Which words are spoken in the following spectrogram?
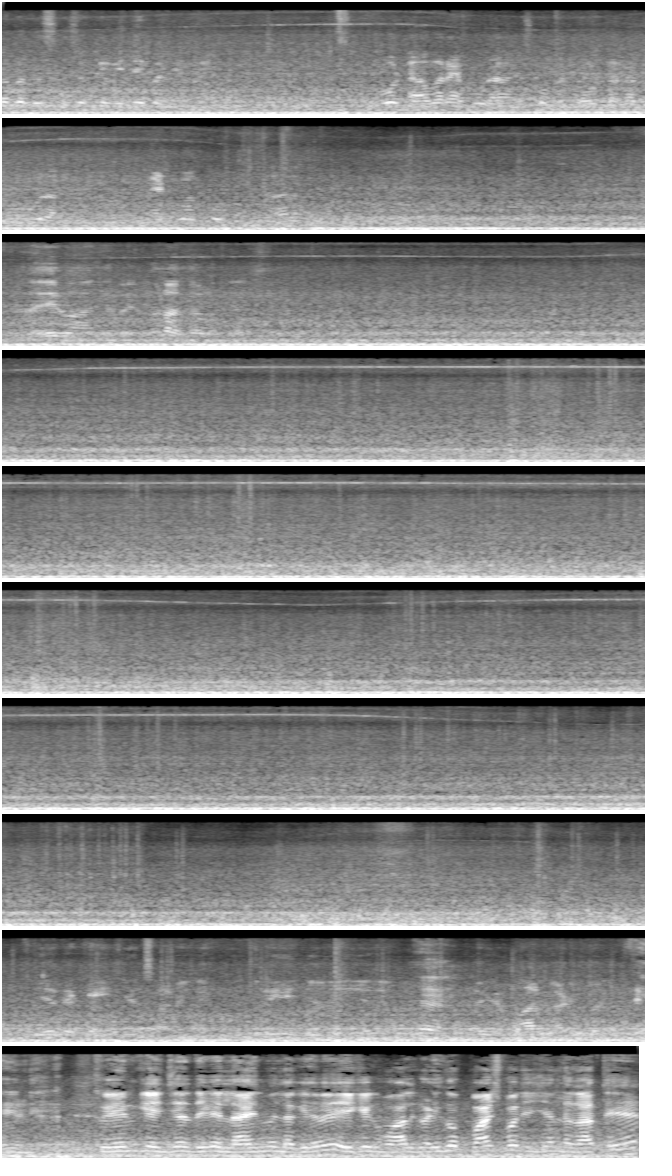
ज़बरदस्त किस्म के विधे बने हुए हैं। वो टावर है पूरा इसको कंट्रोल करना पूरा नेटवर्क को सारा अरे बात है भाई बड़ा ज़बरदस्त ये देखिए इंजन सारे के पूरे इंजन है ये देखो और ये मालगाड़ी पर ट्रेन के इंजन देखे लाइन में लगे हुए एक एक मालगाड़ी को पाँच पाँच इंजन लगाते हैं।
